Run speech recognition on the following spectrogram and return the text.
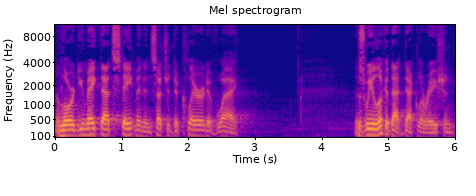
And Lord, you make that statement in such a declarative way. As we look at that declaration,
